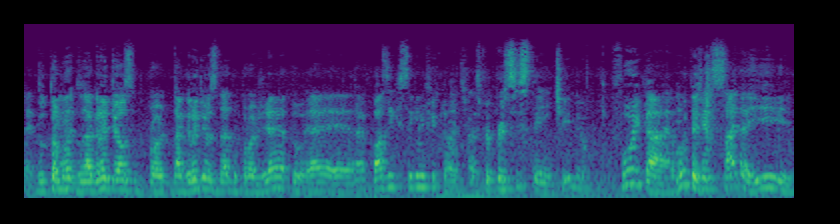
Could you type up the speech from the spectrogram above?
é, Do tamanho, da grandiosidade da grandiosidade do projeto, é, era quase que significante. Mas foi persistente, hein, meu? Fui, cara. Muita gente sai daí.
